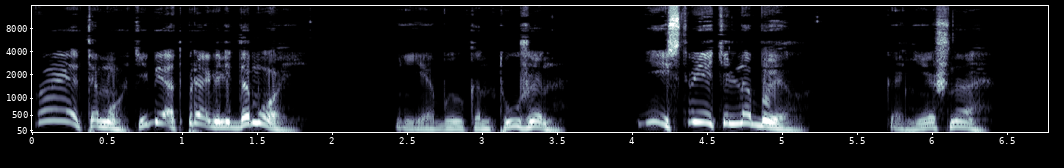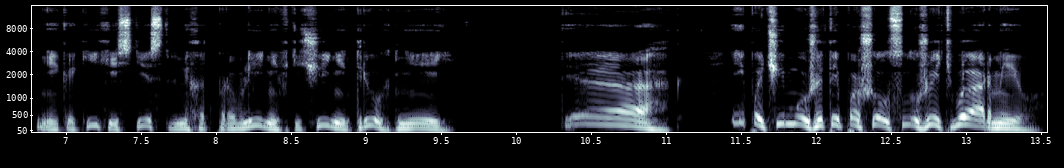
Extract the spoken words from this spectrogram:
Поэтому тебя отправили домой. Я был контужен. Действительно был. Конечно, никаких естественных отправлений в течение трех дней. Так, и почему же ты пошел служить в армию?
